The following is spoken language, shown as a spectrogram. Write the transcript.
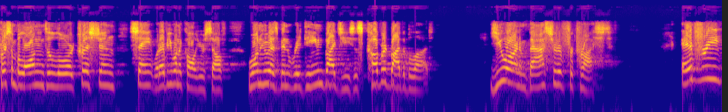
person belonging to the Lord, Christian, saint, whatever you want to call yourself, one who has been redeemed by Jesus, covered by the blood. You are an ambassador for Christ. Every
